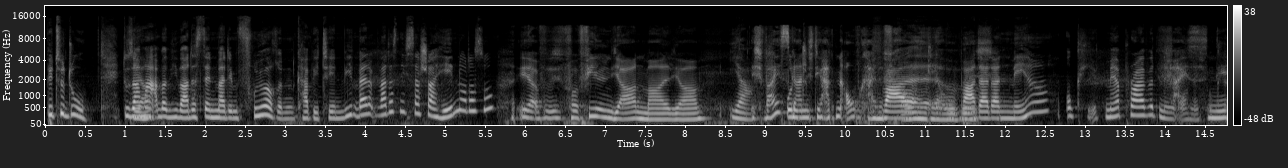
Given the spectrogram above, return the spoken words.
bitte du. Du sag Ja. mal, aber wie war das denn bei dem früheren Kapitän? Wie, war, war das nicht Sascha Hehn oder so? Ja, vor vielen Jahren mal, ja. Ja. Ich weiß Und gar nicht, die hatten auch keine war, Frauen, glaube ich. war da dann mehr? Okay, mehr Private? Nee, auch nicht. Nee,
